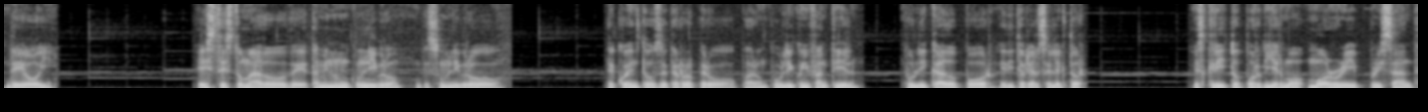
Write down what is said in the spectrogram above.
de hoy. Este es tomado de también un libro, es un libro de cuentos de terror pero para un público infantil, publicado por Editorial Selector, escrito por Guillermo Murray Brisant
